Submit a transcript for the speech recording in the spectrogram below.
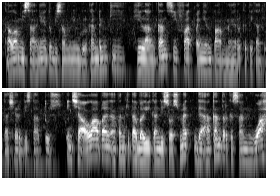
Kalau misalnya itu bisa menimbulkan dengki. Hilangkan sifat pengen pamer ketika kita share di status. Insya Allah apa yang akan kita bagikan di sosmed nggak akan terkesan wah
